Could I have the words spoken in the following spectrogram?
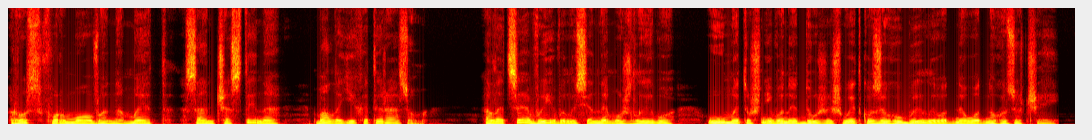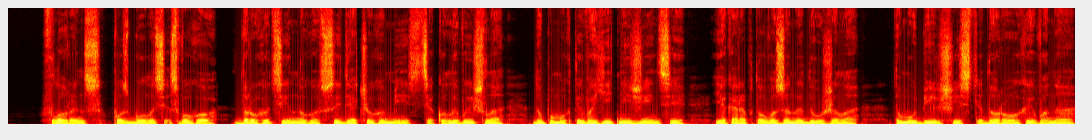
розформована мед санчастина мала їхати разом, але це виявилося неможливо. У метушні вони дуже швидко загубили одне одного з очей. Флоренс позбулася свого дорогоцінного сидячого місця, коли вийшла допомогти вагітній жінці, яка раптово занедужила, тому більшість дороги вона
